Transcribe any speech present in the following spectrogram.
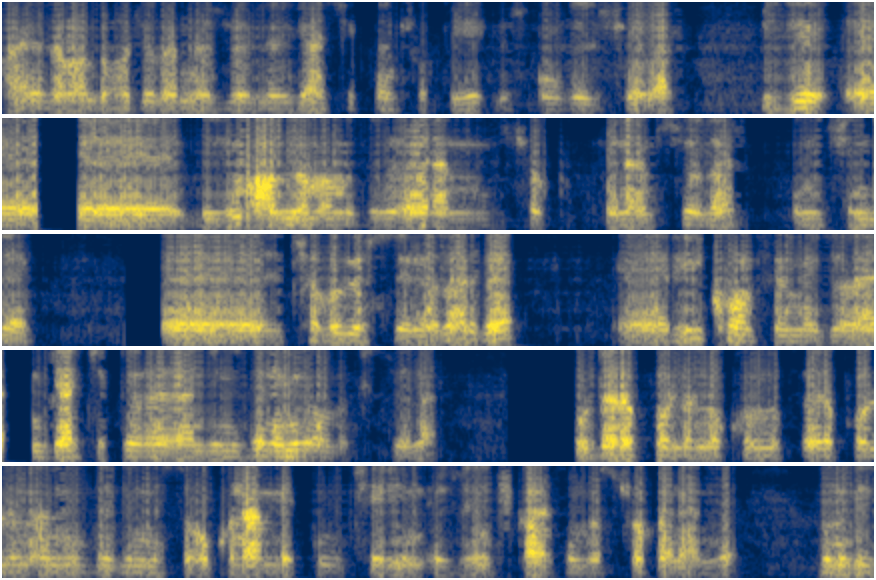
Aynı zamanda hocaların özverileri gerçekten çok iyi. Üstümüze düşüyorlar. Bizi e, e, bizim anlamamızı ve öğrenmemizi çok önemsiyorlar. Bunun için de e, çaba gösteriyorlar ve e, reconfirm ediyorlar. Gerçekten öğrendiğimizden emin olmak istiyorlar. İçeriğinin özünün çıkartılması çok önemli. Bunu biz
